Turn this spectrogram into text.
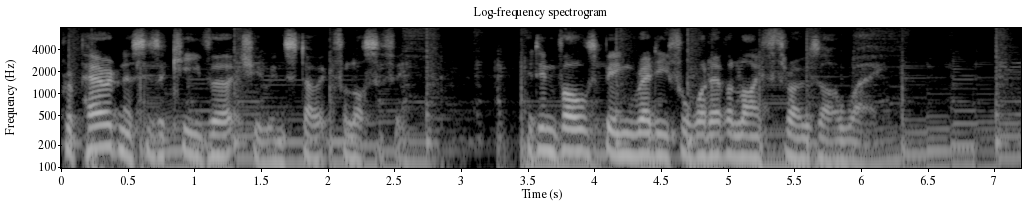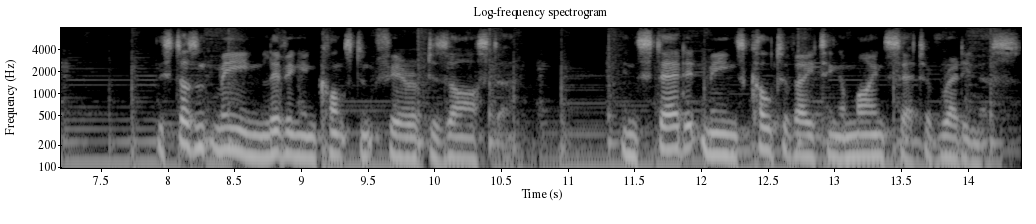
Preparedness is a key virtue in Stoic philosophy. It involves being ready for whatever life throws our way. This doesn't mean living in constant fear of disaster. Instead, it means cultivating a mindset of readiness.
